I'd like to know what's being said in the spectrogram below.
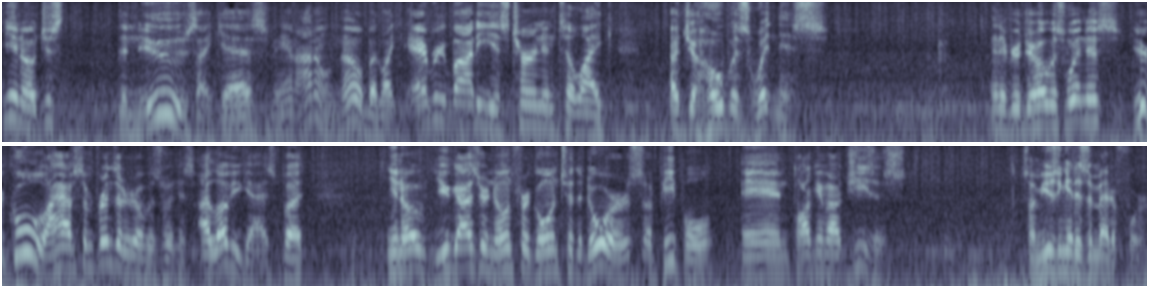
you know just the news, I guess, man. I don't know, but like everybody is turned into like a Jehovah's Witness. And if you're Jehovah's Witness, you're cool. I have some friends that are Jehovah's Witness. I love you guys, but you know, you guys are known for going to the doors of people and talking about Jesus. So I'm using it as a metaphor.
